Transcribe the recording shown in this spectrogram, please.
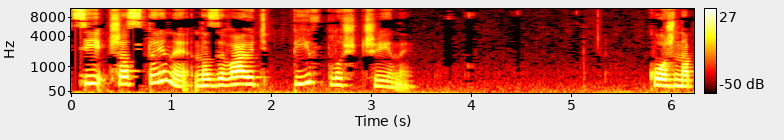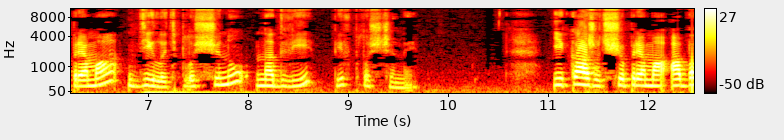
Ці частини називають півплощини. Кожна пряма ділить площину на дві півплощини. І кажуть, що пряма АБ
